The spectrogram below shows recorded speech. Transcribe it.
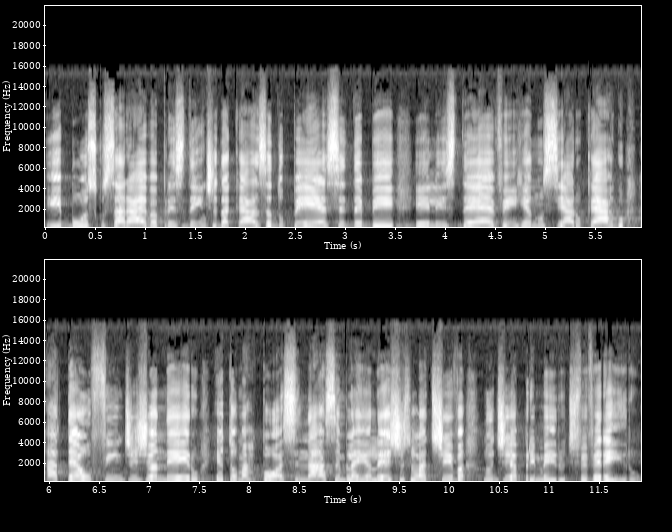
e Bosco Saraiva, presidente da Casa do PSDB. Eles devem renunciar o cargo até o fim de janeiro e tomar posse na Assembleia Legislativa no dia 1 de fevereiro.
